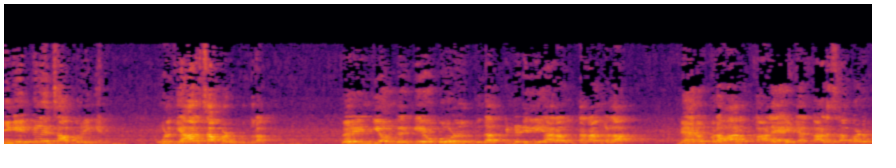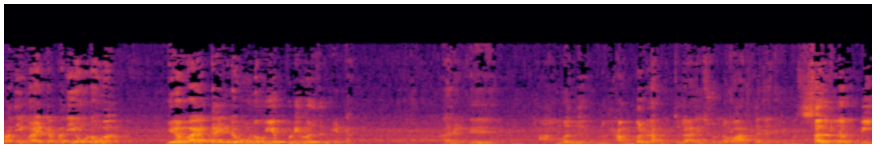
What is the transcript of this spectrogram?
நீங்கள் எங்கேயும் சாப்பிட்றீங்க? உங்களுக்கு யார் சாப்பாடு கொடுக்குறா? வேற எங்கேயோ அங்கே எங்கேயோ ஹோல் இருக்குதா? பின்னாடியில் யாராவது தராங்களா? நேரம் பிரகாரம் காலை ஆயிட்டா காலை சாப்பாடு மதியம் ஆயிட்டா மதிய உணவு இரவு ஆயிட்டா இரவு உணவு எப்படி வருதுன்னு கேட்டாங்க. அதுக்கு அஹமது ஹம்பல் ரஹமத்துல்லா அலி சொன்ன வார்த்தை என்ன தெரியுமா? சல் ரப்பி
